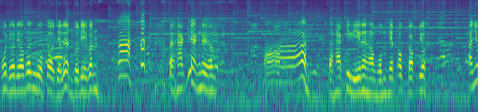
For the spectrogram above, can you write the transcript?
โอ้เดี๋ยวเดี๋ยวเบิ้งลูกเก้าเจริญตัวนี้ก่อนแต่หักแย่งเลยครับป๊าดแต่หักกิลีนะครับ ผมเฮ็ดออกตอกอยู่อายุ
